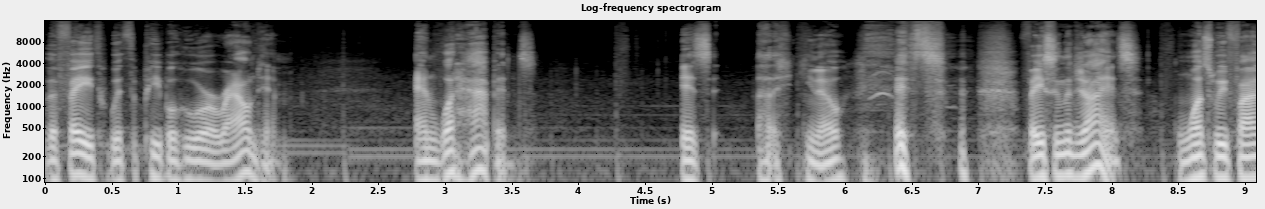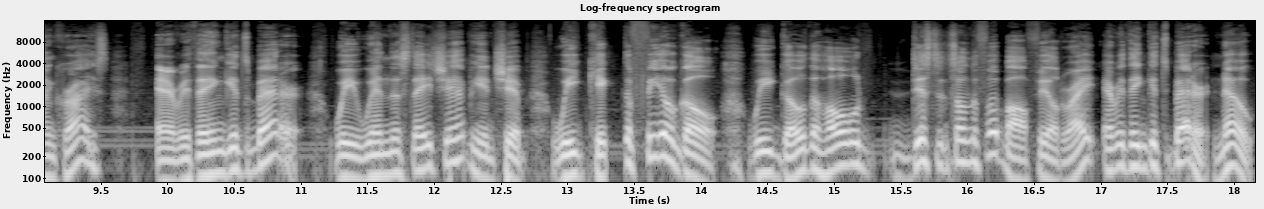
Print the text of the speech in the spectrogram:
the faith with the people who are around him. And what happens? It's, uh, you know, it's facing the Giants. Once we find Christ, everything gets better. We win the state championship. We kick the field goal. We go the whole distance on the football field, right? Everything gets better. No,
